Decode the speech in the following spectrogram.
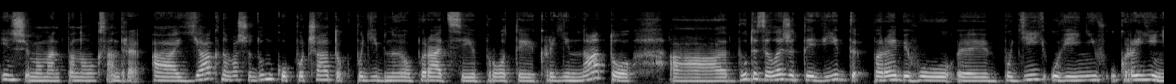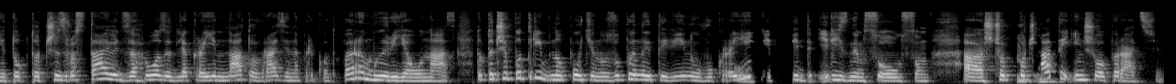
Інший момент, пане Олександре. А як, на вашу думку, початок подібної операції проти країн НАТО буде залежати від перебігу е, подій у війні в Україні? Тобто, чи зростають загрози для країн НАТО в разі, наприклад, перемир'я у нас? Тобто, чи потрібно Путіну зупинити війну в Україні під різним соусом, щоб почати іншу операцію?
